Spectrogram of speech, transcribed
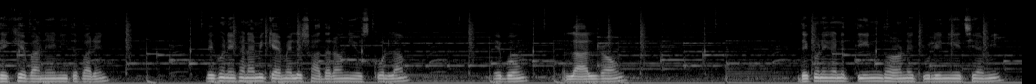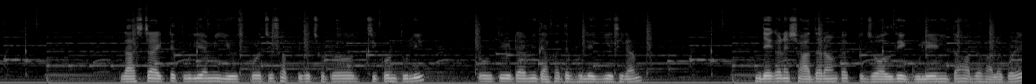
দেখে বানিয়ে নিতে পারেন। দেখুন, এখানে আমি ক্যামেলের সাদা রং ইউজ করলাম এবং লাল রং। দেখুন, এখানে তিন ধরনের তুলি নিয়েছি আমি। লাস্টে আরেকটা তুলি আমি ইউজ করেছি সব থেকে ছোটো চিকন তুলি। তো ওই তুলিটা আমি দেখাতে ভুলে গিয়েছিলাম। যে এখানে সাদা রঙটা একটু জল দিয়ে গুলিয়ে নিতে হবে ভালো করে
